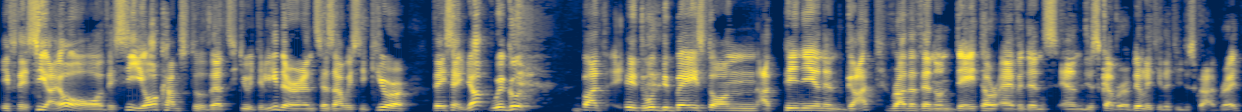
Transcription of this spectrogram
if the CIO or the CEO comes to that security leader and says, "Are we secure?" They say, "Yep, we're good." But it would be based on opinion and gut rather than on data or evidence and discoverability that you describe, right?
